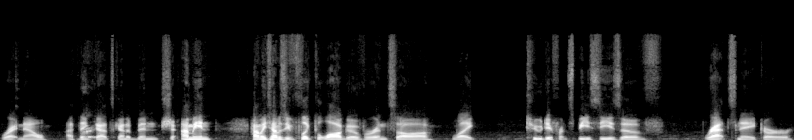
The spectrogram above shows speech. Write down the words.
right now. I think Right. that's kind of been. Sh- I mean, how many times have you flicked a log over and saw like two different species of rat snake or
